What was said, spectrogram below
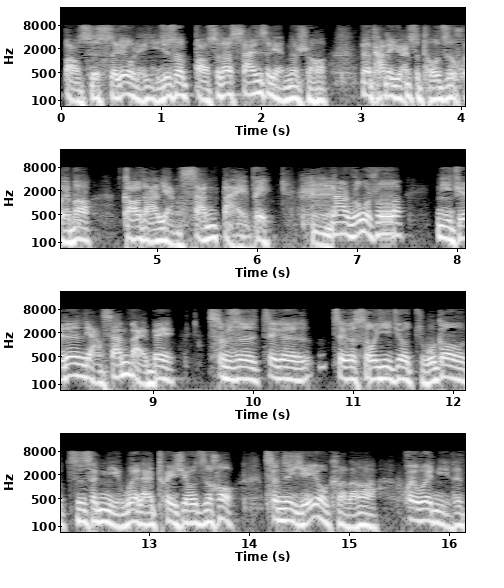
保持十六年，也就是说保持到三十年的时候，那它的原始投资回报高达两三百倍。那如果说你觉得两三百倍是不是这个这个收益就足够支撑你未来退休之后，甚至也有可能啊，会为你的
